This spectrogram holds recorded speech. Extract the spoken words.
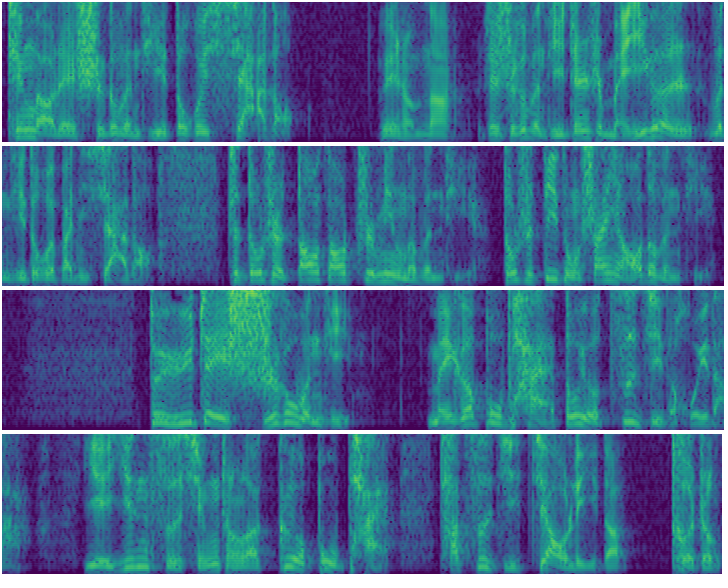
听到这十个问题都会吓到。为什么呢？这十个问题真是每一个问题都会把你吓到，这都是刀刀致命的问题，都是地动山摇的问题。对于这十个问题。每个部派都有自己的回答，也因此形成了各部派他自己教理的特征。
